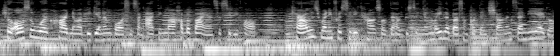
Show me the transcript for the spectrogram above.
She'll also work hard na mabigyan ng boses ang ating mga kababayan sa City Hall. Carol is running for City Council dahil gusto niyang mailabas ang potensyal ng San Diego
